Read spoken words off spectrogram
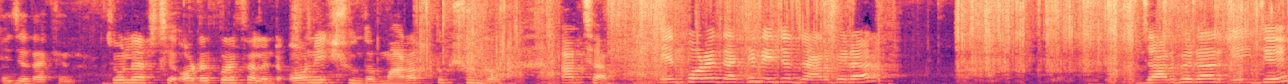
এই যে দেখেন, চলে আসছে। অর্ডার করে ফেলেন। অনেক সুন্দর, মারাত্মক সুন্দর। আচ্ছা এরপরে দেখেন এই যে জারবেরার জারবেরার এই যে,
